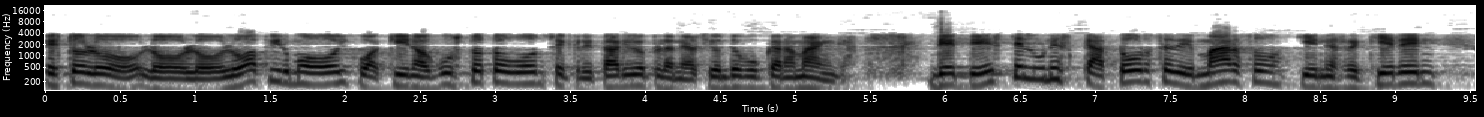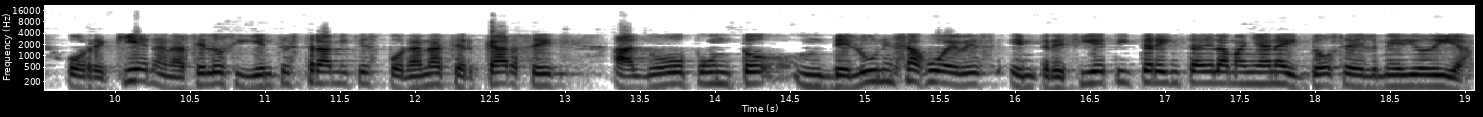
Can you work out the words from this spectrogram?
Esto lo, lo, lo, afirmó hoy Joaquín Augusto Tobón, secretario de Planeación de Bucaramanga. Desde este lunes 14 de marzo, quienes requieren o requieran hacer los siguientes trámites podrán acercarse al nuevo punto de lunes a jueves entre 7 y 30 de la mañana y 12 del mediodía.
